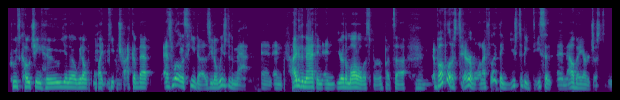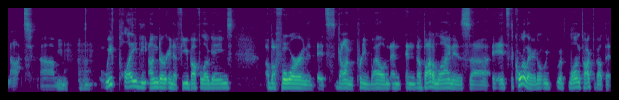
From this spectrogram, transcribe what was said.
who's coaching who. You know, we don't quite keep track of that as well as he does. You know, we just do the math. And, and I do the math, and, and you're the model whisperer. But uh, Mhm. Buffalo is terrible, and I feel like they used to be decent, and now they are just not. Um, Mhm. Mhm. we've played the under in a few Buffalo games uh, before, and it, it's gone pretty well. And, and and the bottom line is, uh, it's the corollary to what we, we've long talked about that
